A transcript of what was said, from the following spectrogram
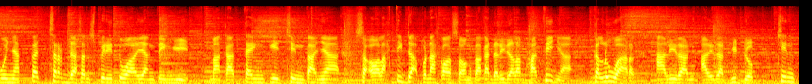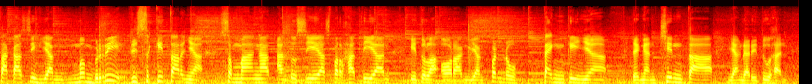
punya kecerdasan spiritual yang tinggi. Maka tangki cintanya seolah tidak pernah kosong. Bahkan dari dalam hatinya keluar aliran-aliran hidup cinta kasih yang memberi di sekitarnya semangat, antusias, perhatian, itulah orang yang penuh tangkinya dengan cinta yang dari Tuhan.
